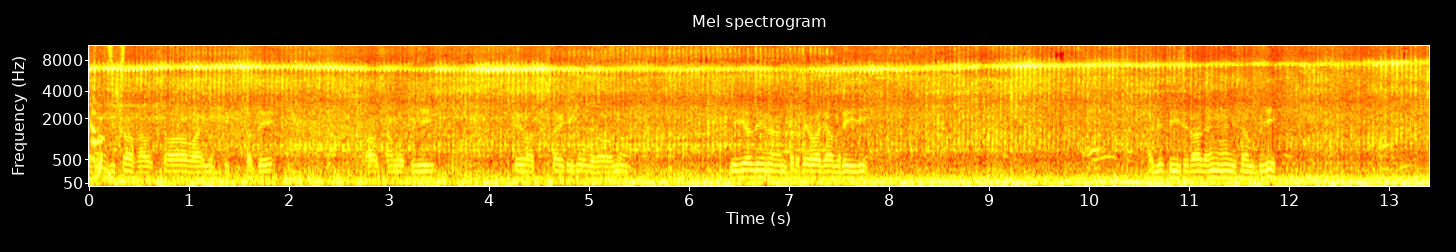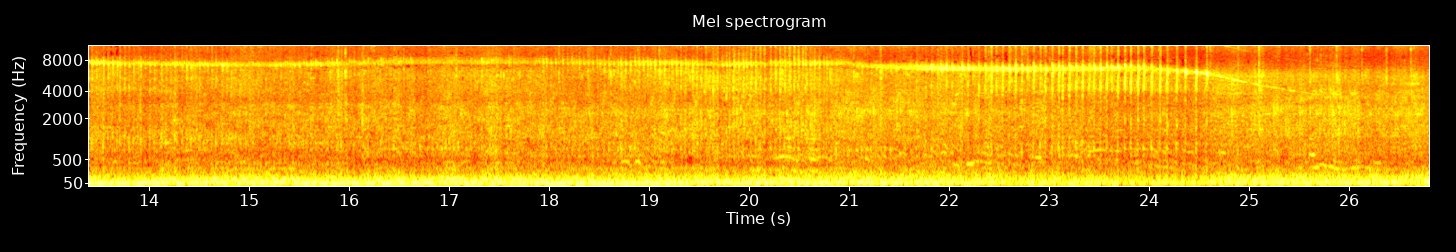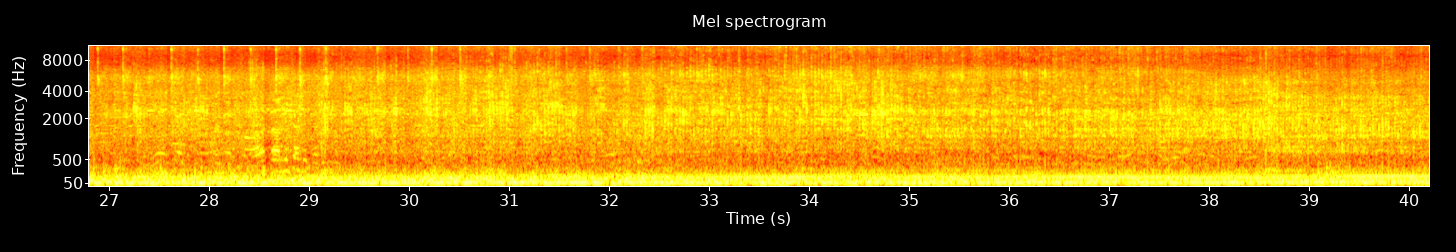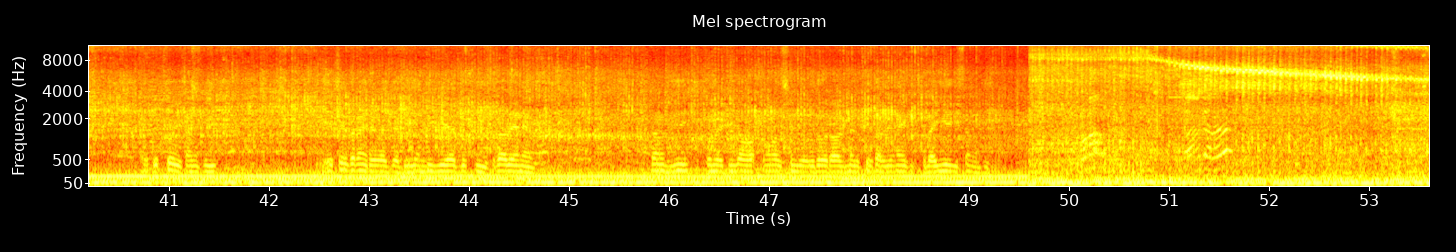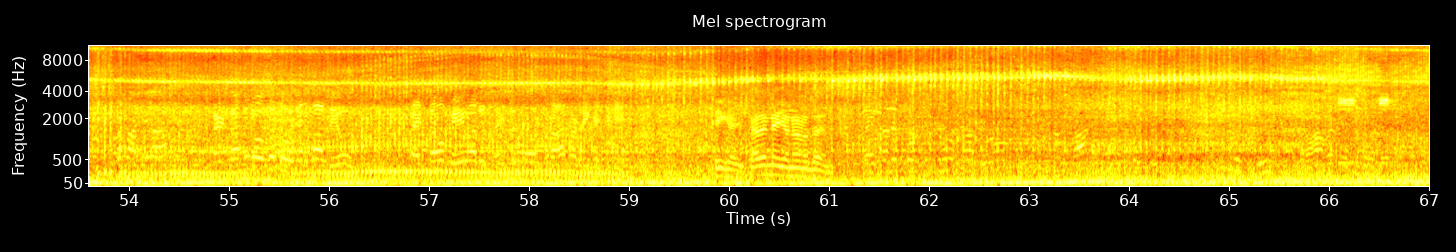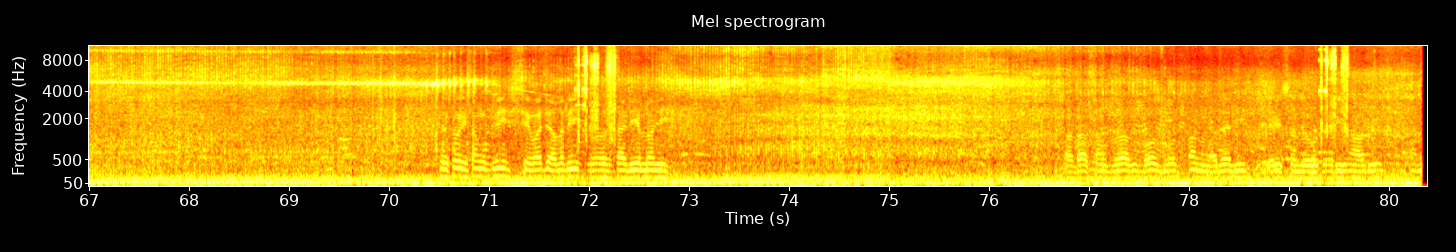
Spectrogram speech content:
ਵਾਹਿਗੁਰੂ ਜੀ ਕਾ ਖਾਲਸਾ, ਵਾਹਿਗੁਰੂ ਜੀ ਕੀ ਫਤਿਹ। ਆਪ ਸੰਗਤ ਜੀ, ਸੇਵਾ ਸੁਸਾਇਟੀ ਕੋ ਵੱਲੋਂ ਨੂੰ ਡੀਜ਼ਲ ਦੀ ਨਿਰੰਤਰ ਸੇਵਾ ਚੱਲ ਰਹੀ ਜੀ। ਅੱਜ ਤੀਸਰਾ ਦਿਨ ਹੈ ਸੰਗਤ ਜੀ। ਜੀ ਸੰਗਤ ਇਸੇ ਤਰ੍ਹਾਂ ਸੇਵਾ ਚੱਲੀ ਜਾਂਦੀ ਜੀ ਅੱਜ ਤੀਸਰਾ ਦਿਨ ਹੈ। ਸੰਗਤ ਕਮੇਟੀ ਦਾ ਵਾਸਤਵ ਸਹਿਯੋਗ ਦੋ ਰਾਜ ਮਿਲ ਕੇ ਕਰ ਜਣਾ ਚਲਾਈਏ ਜੀ ਸੰਗਤ ਜੀ। ਕੇ ਠੀਕ ਹੈ ਜੀ ਕਹਿੰਦੇ ਨੇ ਜੀ ਉਹਨਾਂ ਨੂੰ ਤਾਂ। ਦੇਖੋ ਜੀ ਸੰਗਤ ਜੀ ਸੇਵਾ ਚੱਲ ਰਹੀ ਸੇਵਾ ਸਾਡੀ ਵੱਲੋਂ ਜੀ। ਸਾਡਾ ਸੰਗਤ ਦਾ ਬਹੁਤ ਬਹੁਤ ਧੰਨਵਾਦ ਹੈ ਜੀ, ਜਿਹੜੀ ਸਹਿਯੋਗ ਦੇ ਰਹੀ ਨਾਲ ਜੀ।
